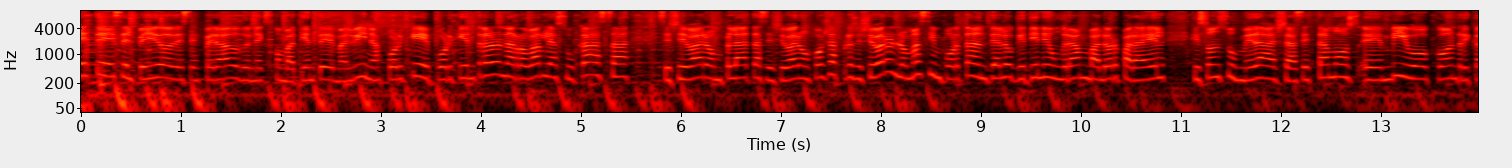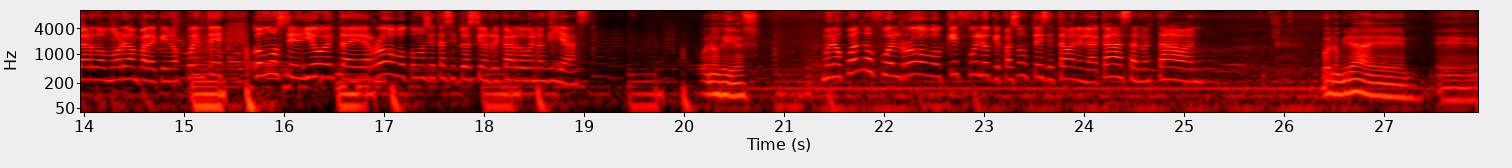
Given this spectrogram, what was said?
este es el pedido desesperado de un excombatiente de Malvinas. ¿Por qué? Porque entraron a robarle a su casa, se llevaron plata, se llevaron joyas, pero se llevaron lo más importante, algo que tiene un gran valor para él, que son sus medallas. Estamos en vivo con Ricardo Morgan para que nos cuente cómo se dio este robo, cómo se esta situación. Ricardo, buenos días. Buenos días. Bueno, ¿cuándo fue el robo? ¿Qué fue lo que pasó? ¿Ustedes estaban en la casa? ¿No estaban? Bueno, mira, eh, eh,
